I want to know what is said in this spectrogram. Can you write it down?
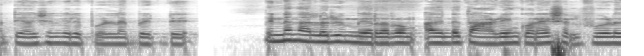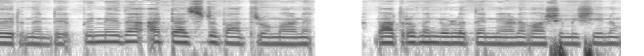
അത്യാവശ്യം വലുപ്പമുള്ള ബെഡ് പിന്നെ നല്ലൊരു മിററും അതിന്റെ താഴെയും കുറേ ഷെൽഫുകൾ വരുന്നുണ്ട്. പിന്നെ ഇത് അറ്റാച്ച്ഡ് ബാത്റൂമാണ് ബാത്റൂമിന്റെ ഉള്ളിൽ തന്നെയാണ് വാഷിംഗ് മെഷീനും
